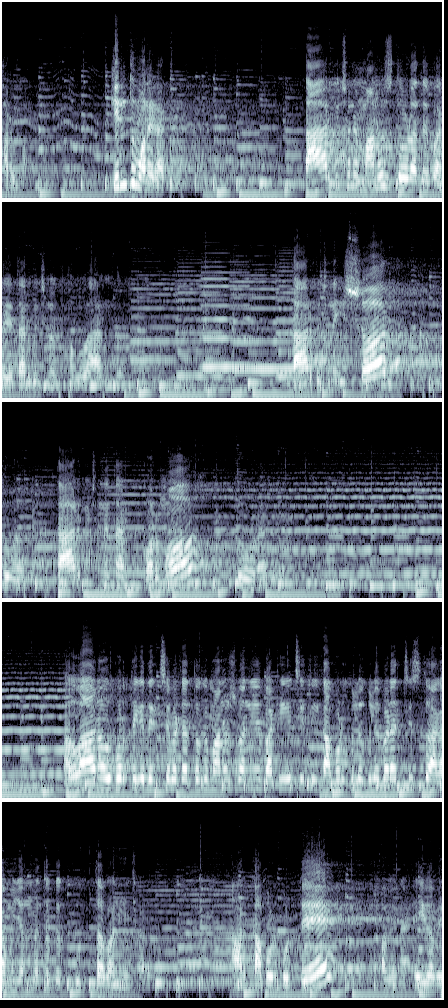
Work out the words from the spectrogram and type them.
ধর্ম। কিন্তু মনে রাখবে তার পিছনে মানুষ দৌড়াতে পারে, তার পিছনে ভগবান দৌড়াবে তার পিছনে ঈশ্বর দৌড়াবে। তার পিছনে তার কর্ম দৌড়াবে। ভগবান উপর থেকে দেখছে, বেটা, তোকে মানুষ বানিয়ে পাঠিয়েছি, তুই কাপড় খুলে খুলে বেড়াচ্ছিস তো, আগামী জন্মে তোকে কুত্তা বানিয়ে ছাড়ো আর কাপড় পরতে হবে না। এইভাবে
